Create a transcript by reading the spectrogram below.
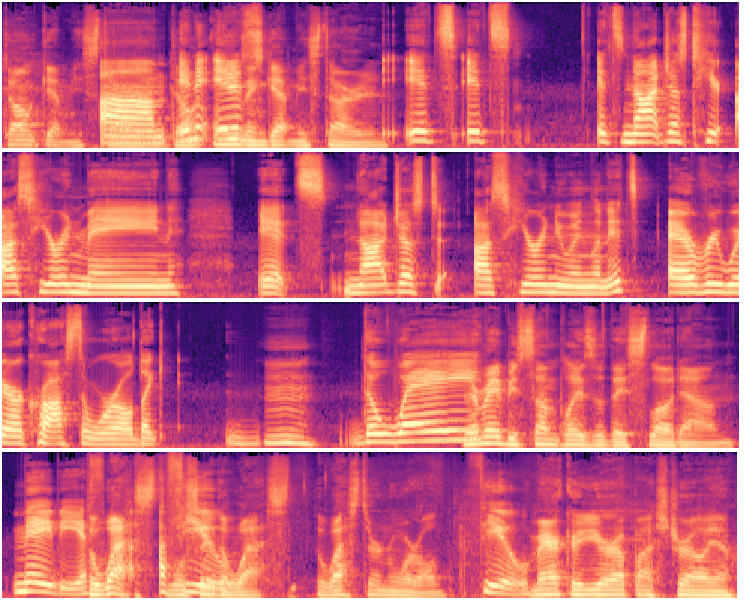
don't get me started. Um, don't and it even get me started. it's it's it's not just here us here in Maine. It's not just us here in New England. It's everywhere across the world. Like the way. There may be some places they slow down. maybe a, The West, a we'll few, say the West, the Western world, few. America, Europe, Australia.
